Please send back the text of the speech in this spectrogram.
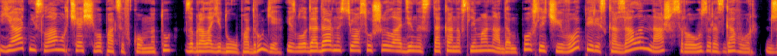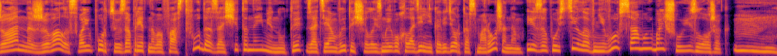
Я отнесла мурчащего пацы в комнату, забрала еду у подруги и с благодарностью осушила один из стаканов с лимонадом, после чего пересказала наш с Роуз разговор. Джоанна сживала свою порцию запретного фастфуда за считанные минуты, затем вытащила из моего холодильника ведерко с мороженым и запустила в него самую большую из ложек. Ммм,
